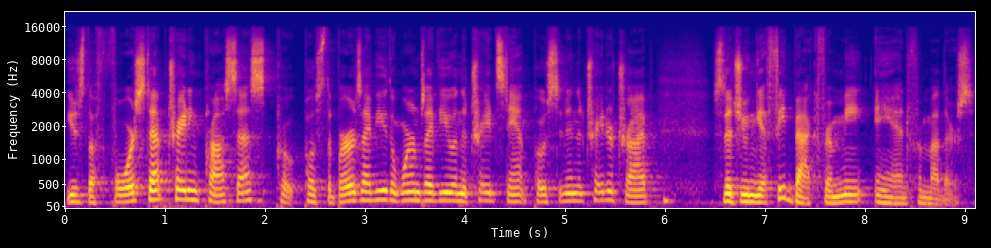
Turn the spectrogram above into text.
Use the four step trading process. post the bird's eye view, the worm's eye view, and the trade stamp posted in the Trader Tribe so that you can get feedback from me and from others.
